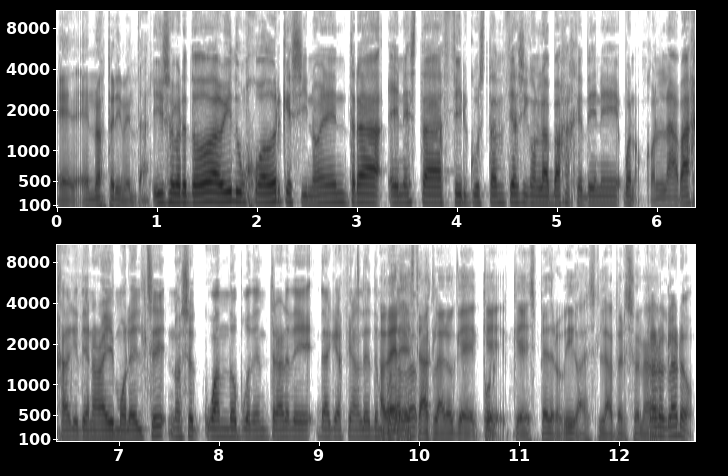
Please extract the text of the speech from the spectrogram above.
en, en no experimentar. Y sobre todo, David, un jugador que si no entra en estas circunstancias y con las bajas que tiene, bueno, con la baja que tiene ahora mismo el Elche, no sé cuándo puede entrar de, de aquí a final de A temporada. ver, está claro que, que, que es Pedro Vigas, la persona. Claro, claro.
